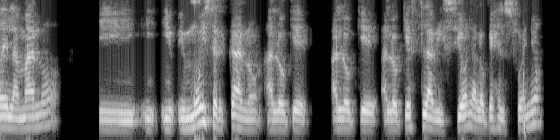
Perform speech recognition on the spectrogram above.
de la mano y, muy cercano a lo, que, a, lo que, a lo que es la visión, a lo que es el sueño,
